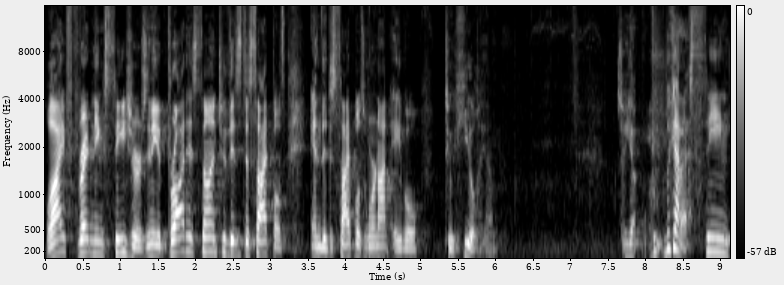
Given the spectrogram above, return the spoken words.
life threatening seizures, and he had brought his son to his disciples, and the disciples were not able to heal him. So we got a scene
